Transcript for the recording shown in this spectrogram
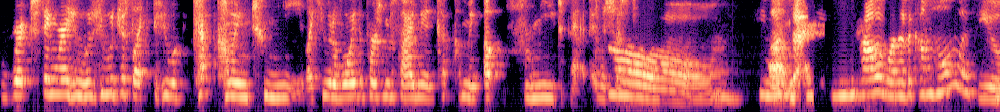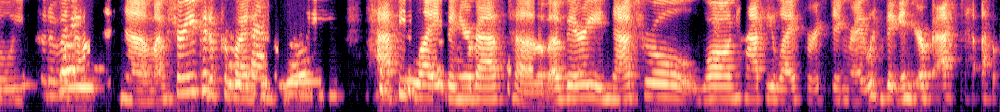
rich stingray who he would just like he would kept coming to me, like he would avoid the person beside me and kept coming up for me to pet. It was just Oh, he must Um, have. He probably wanted to come home with you. You could have Right. adopted him. I'm sure you could have provided a really happy life in your bathtub, a very natural, long, happy life for a stingray living in your bathtub.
